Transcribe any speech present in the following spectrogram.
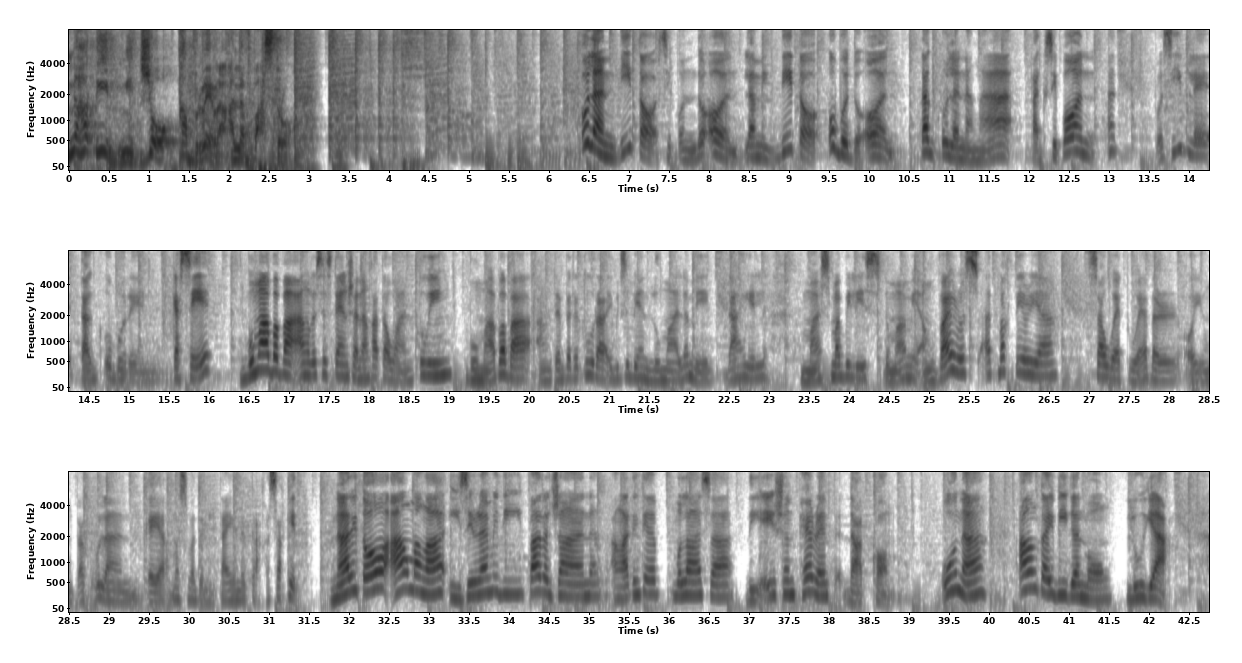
na hatid ni Joe Cabrera Alabastro. Ulan dito, sipon doon. Lamig dito, ubo doon. Tag-ulan na nga, tag-sipon. At posible, tag-ubo rin. Kasi, bumababa ang resistensya ng katawan tuwing bumababa ang temperatura, ibig sabihin lumalamig dahil mas mabilis dumami ang virus at bakterya sa wet weather o yung tag-ulan, kaya mas madali tayong nagkakasakit. Narito ang mga easy remedy para dyan. Ang ating tip mula sa theasianparent.com. Una, ang kaibigan mong luya.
